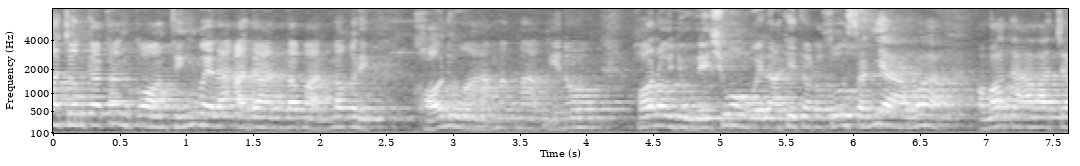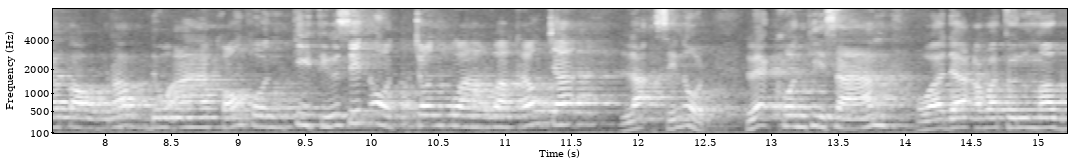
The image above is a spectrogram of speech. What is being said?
มาจนกระทั่งก่อนถึงเวลาอาดานละหมาดมักริบขอดุอามากๆพี่น้องเพราะเราอยู่ในช่วงเวลาที่ทารซูลสัญญาว่าอัลลอฮฺจะอาลาจะตอบรับดุอาของคนที่ถือศีลอดจนกว่าว่าเขาจะละศีลอดและคนที่สามวะดะวะตุนมัด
